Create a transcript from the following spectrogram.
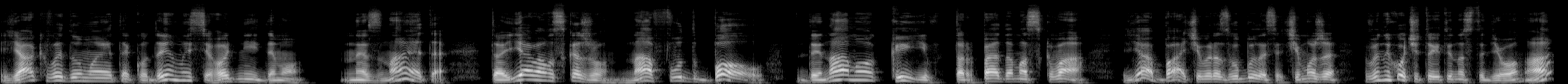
Як ви думаєте, куди ми сьогодні йдемо? Не знаєте? То я вам скажу на футбол. Динамо Київ, торпеда Москва. Я бачу, ви розгубилися. Чи може ви не хочете йти на стадіон, а?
